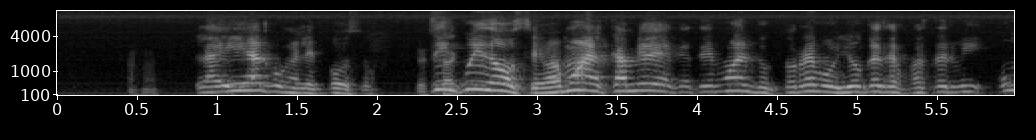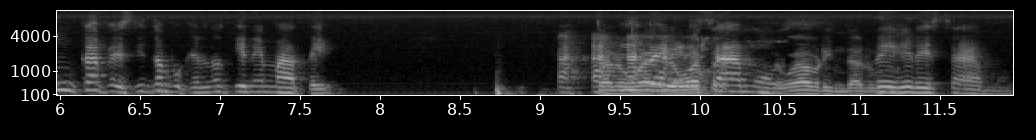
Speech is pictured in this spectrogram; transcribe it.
La hija con el esposo. 5 y 12, vamos al cambio ya que tenemos al doctor Rebollón que se fue a servir un cafecito porque él no tiene mate. regresamos. voy a brindar Regresamos.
